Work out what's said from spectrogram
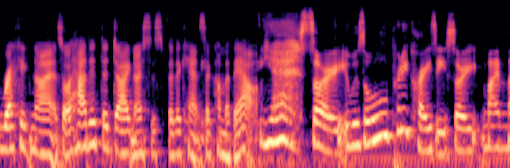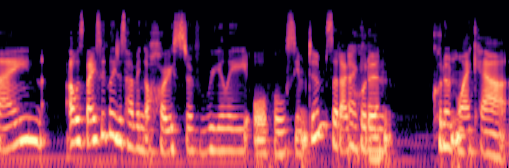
recognize or how did the diagnosis for the cancer come about? Yeah, so it was all pretty crazy. So my main I was basically just having a host of really awful symptoms that I Okay. couldn't couldn't work out.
